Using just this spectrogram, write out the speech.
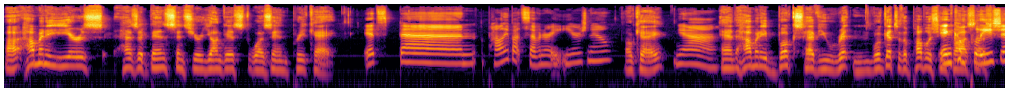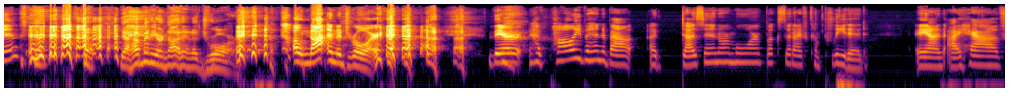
Uh, how many years has it been since your youngest was in pre K? It's been probably about seven or eight years now. Okay. Yeah. And how many books have you written? We'll get to the publishing In process. completion. Yeah, how many are not in a drawer? oh, not in a drawer. there have probably been about a dozen or more books that I've completed, and I have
